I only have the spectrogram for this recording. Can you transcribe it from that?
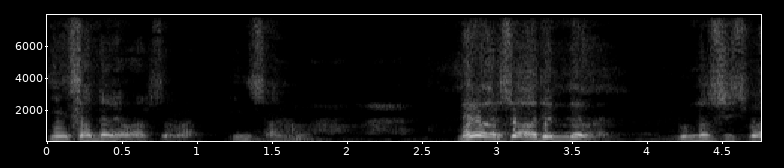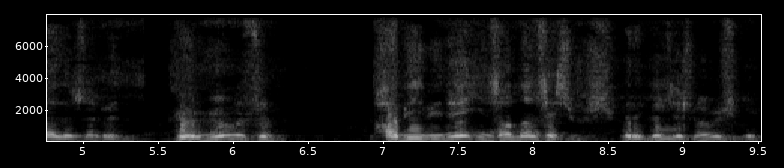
İnsanda ne varsa var. İnsanda. Ne varsa Adem'de var. Bunu nasıl ispat edersin efendim? Görmüyor musun? Habibini insandan seçmiş. Melekten seçmemiş ki.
